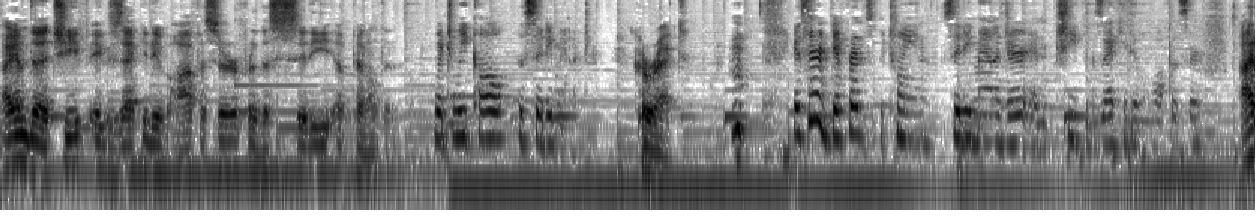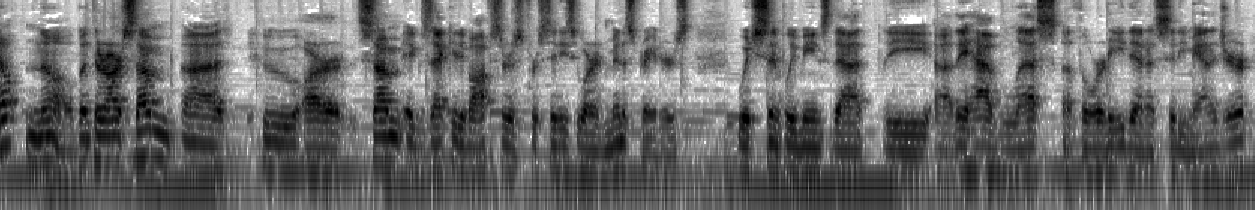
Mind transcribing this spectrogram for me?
I am the Chief Executive Officer for the City of Pendleton. Which we call the city manager. Correct. Is there a difference between city manager and chief executive officer? I don't know, but there are some uh, who are some executive officers for cities who are administrators, which simply means that the uh, they have less authority than a city manager.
